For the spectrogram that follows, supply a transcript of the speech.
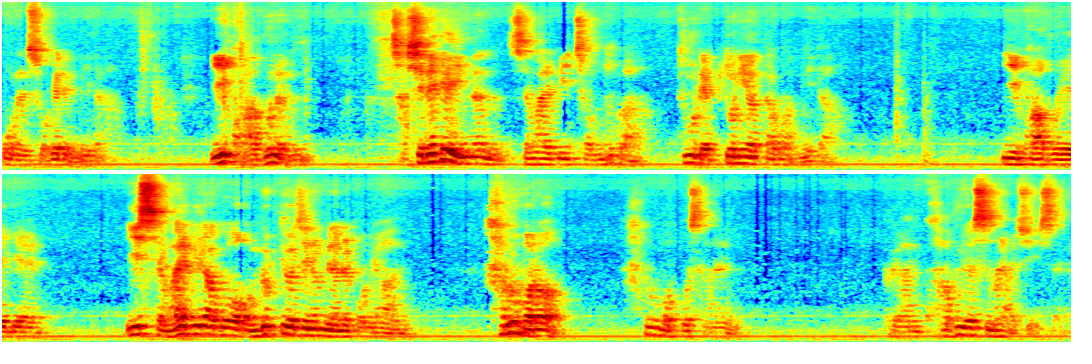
오늘 소개됩니다. 이 과부는 자신에게 있는 생활비 전부가 두 랩돈이었다고 합니다. 이 과부에게 이 생활비라고 언급되어지는 면을 보면 하루 벌어 하루 먹고 사는 그러한 과부였음을 알 수 있어요.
